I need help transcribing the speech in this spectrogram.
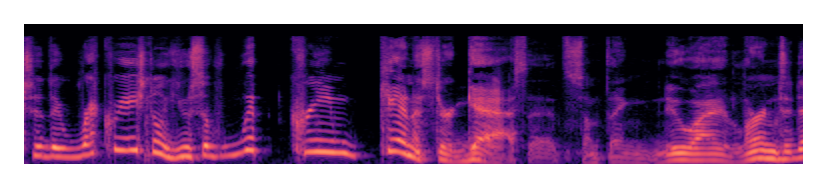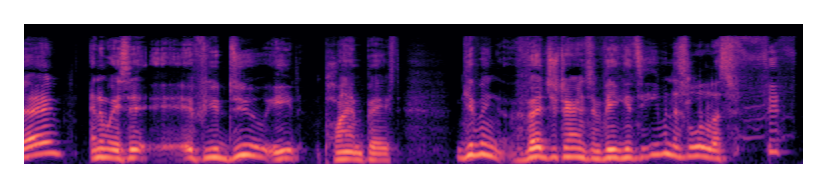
to the recreational use of whipped cream canister gas. That's something new I learned today. Anyways, if you do eat plant-based, giving vegetarians and vegans even as little as 50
